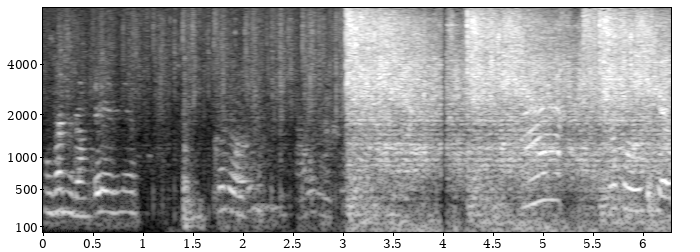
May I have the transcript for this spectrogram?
không văn đoạn đêm đâu có đồ đó nó tôi kiểu.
